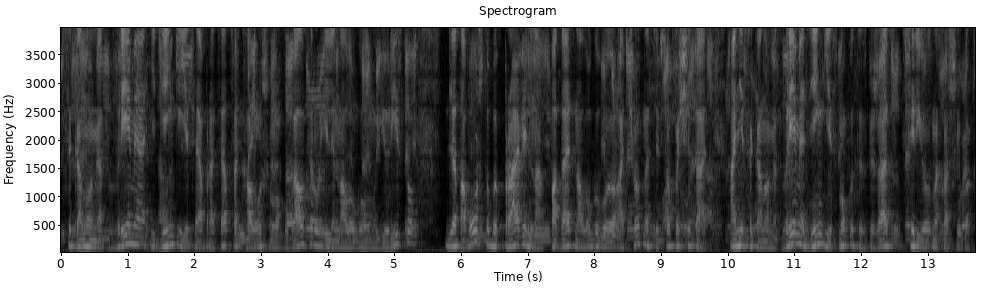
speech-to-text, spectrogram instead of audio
сэкономят время и деньги, если обратятся к хорошему бухгалтеру или налоговому юристу, для того, чтобы правильно подать налоговую отчетность и все посчитать. Они сэкономят время, деньги и смогут избежать серьезных ошибок.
